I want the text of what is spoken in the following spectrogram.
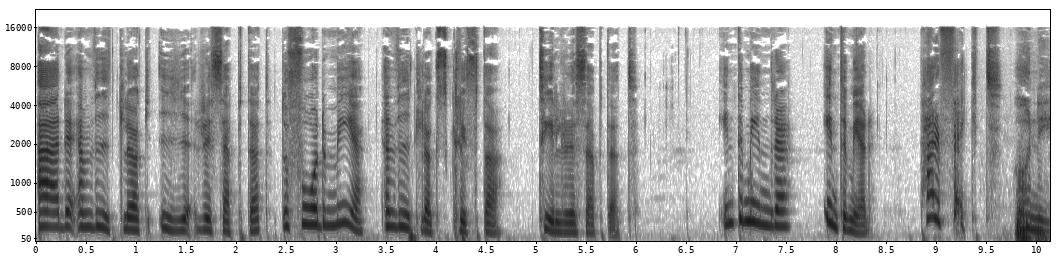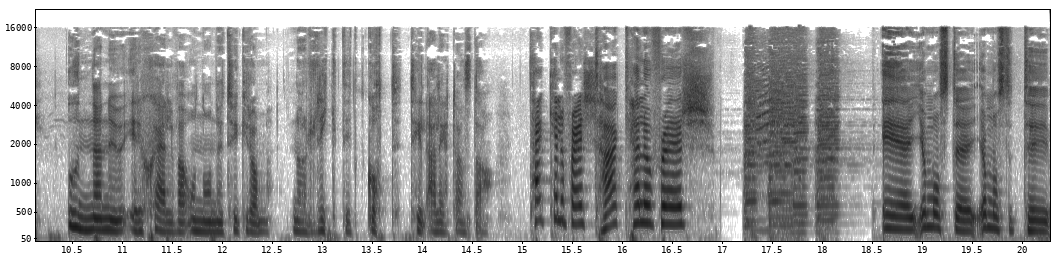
Är det en vitlök i receptet, då får du med en vitlöksklyfta till receptet. Inte mindre, inte mer. Perfekt! Hörni, unna nu er själva och någon ni tycker om något riktigt gott till alla dag. Tack HelloFresh! Tack HelloFresh! Eh, jag måste, jag måste te-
